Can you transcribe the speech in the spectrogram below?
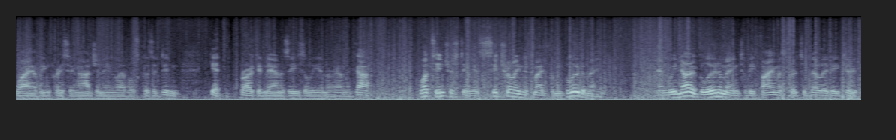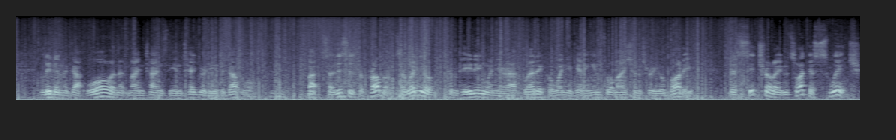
way of increasing arginine levels because it didn't get broken down as easily in around the gut. What's interesting is citrulline is made from glutamine. And we know glutamine to be famous for its ability to live in the gut wall and it maintains the integrity of the gut wall. Hmm. But so this is the problem. So when you're competing, when you're athletic, or when you're getting inflammation through your body, the citrulline, it's like a switch.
